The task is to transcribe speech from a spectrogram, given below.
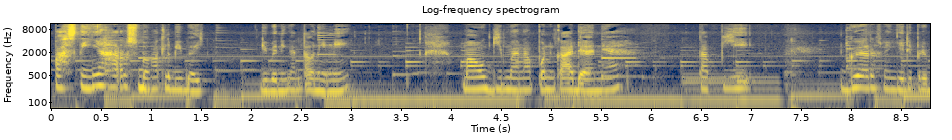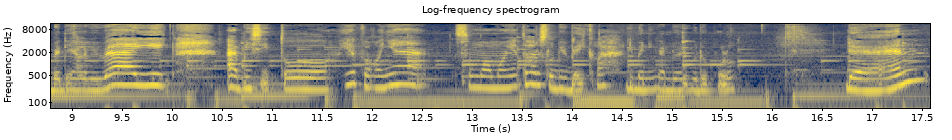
pastinya harus banget lebih baik dibandingkan tahun ini. Mau gimana pun keadaannya tapi gue harus menjadi pribadi yang lebih baik. Abis itu ya pokoknya semua maunya tuh harus lebih baik lah dibandingkan 2020 dan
